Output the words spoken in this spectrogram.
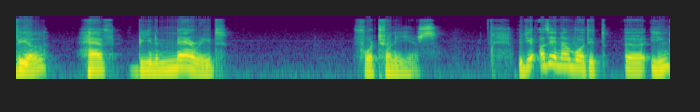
will have been married for 20 years. Ugye azért nem volt itt uh, ing,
